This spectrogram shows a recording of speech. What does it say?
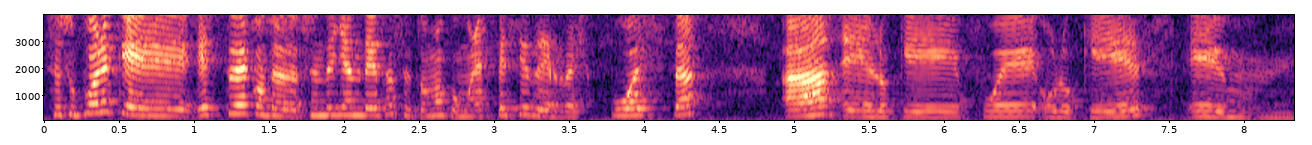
Se supone que esta contratación de Yandesa se toma como una especie de respuesta a eh, lo que fue o lo que es em,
